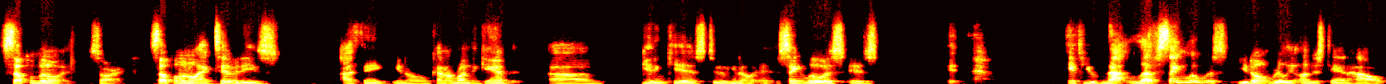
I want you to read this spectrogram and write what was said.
supplemental, sorry, supplemental activities, I think, you know, kind of run the gambit. Um, getting kids to, you know, St. Louis is, it, if you've not left St. Louis, you don't really understand how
